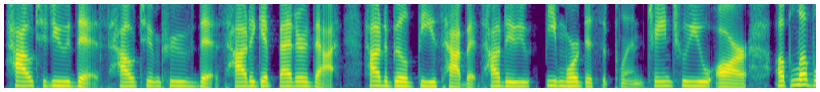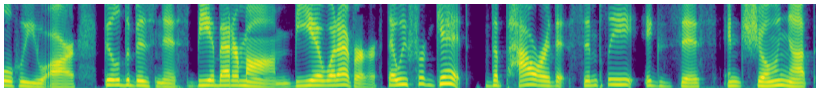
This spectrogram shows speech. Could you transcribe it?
how to do this, how to improve this, how to get better that, how to build these habits, how to be more disciplined, change who you are, up level who you are, build a business, be a better mom, be a whatever, that we forget the power that simply exists in showing up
